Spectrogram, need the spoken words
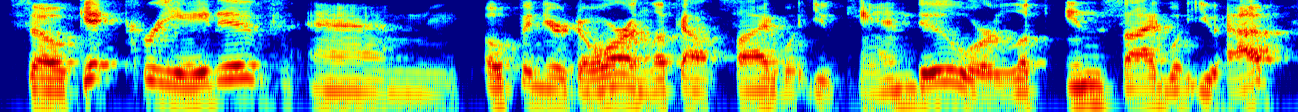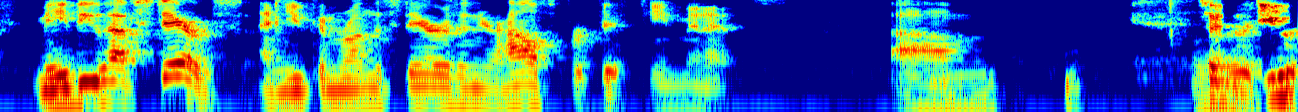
So get creative and open your door and look outside what you can do or look inside what you have. Maybe you have stairs and you can run the stairs in your house for 15 minutes. Um, so do you,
